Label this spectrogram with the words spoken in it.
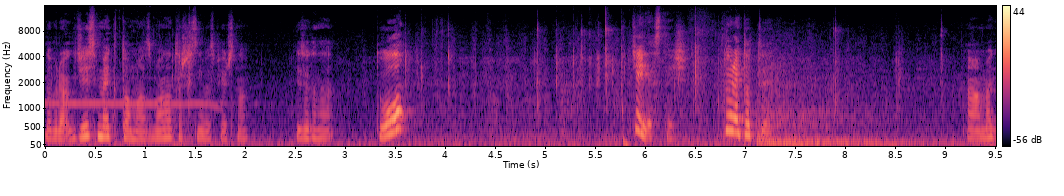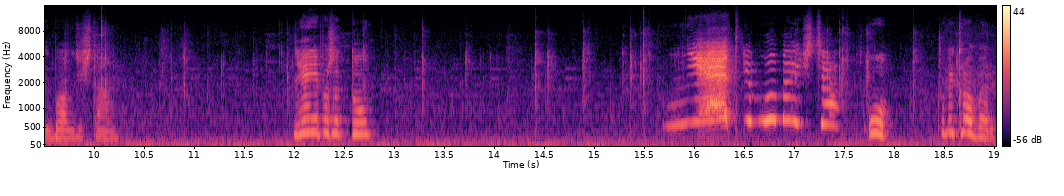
Dobra, gdzie jest Meg Thomas? Bo ona też jest niebezpieczna. Jest ona... Tu? Gdzie jesteś? Które to ty? A, Meg była gdzieś tam. Nie, nie poszedł tu. Nie, tu nie było wejścia. O, człowiek rower.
